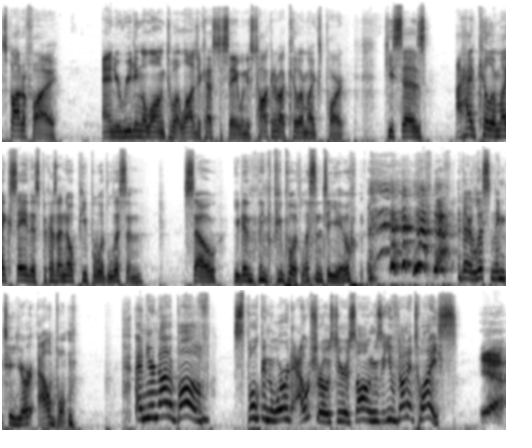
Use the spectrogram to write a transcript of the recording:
Spotify and you're reading along to what Logic has to say, when he's talking about Killer Mike's part, he says, I had Killer Mike say this because I know people would listen. So, you didn't think people would listen to you? They're listening to your album. And you're not above spoken word outros to your songs. You've done it twice. yeah.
